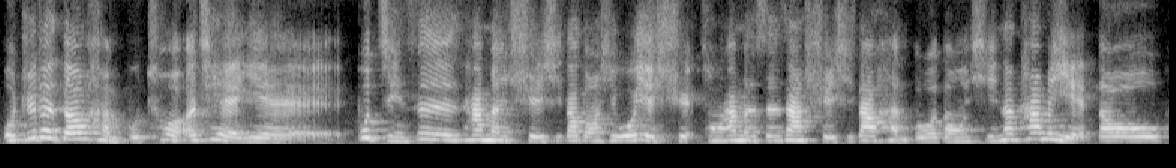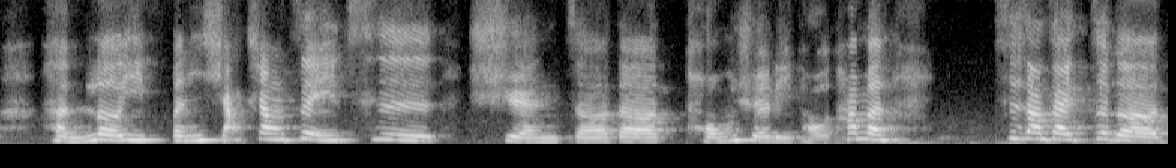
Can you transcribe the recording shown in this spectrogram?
我觉得都很不错，而且也不仅是他们学习到东西，我也学从他们身上学习到很多东西。那他们也都很乐意分享。像这一次选择的同学里头，他们事实上在这个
